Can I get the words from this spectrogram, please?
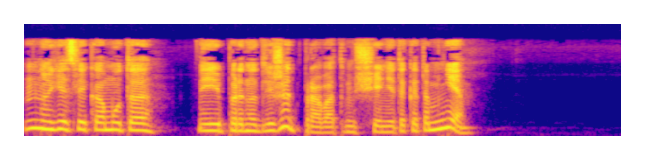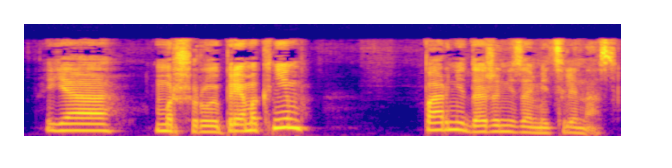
Но если кому-то и принадлежит право отмщения, так это мне. Я марширую прямо к ним. Парни даже не заметили нас.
